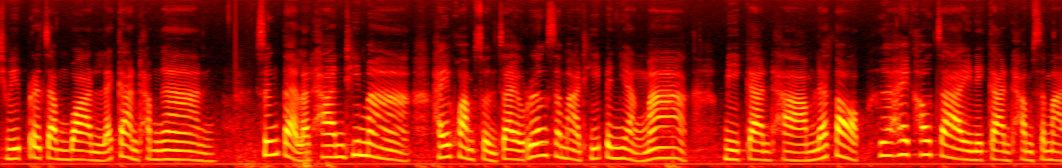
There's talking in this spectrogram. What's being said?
ชีวิตประจำวันและการทำงาน ซึ่งแต่ละท่านที่มาให้ความสนใจเรื่องสมาธิเป็นอย่างมาก มีการถามและตอบเพื่อให้เข้าใจในการทำสมา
